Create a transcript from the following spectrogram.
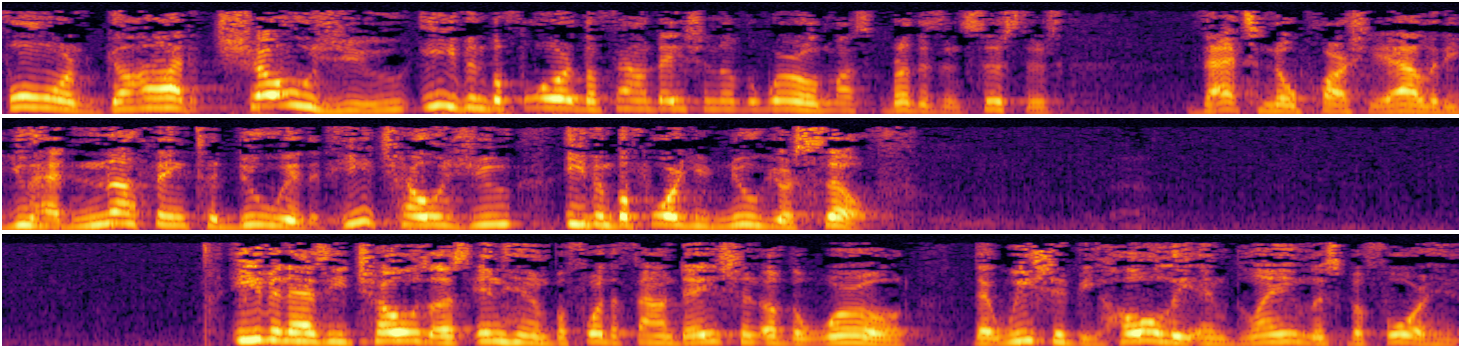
formed, God chose you even before the foundation of the world, my brothers and sisters. That's no partiality. You had nothing to do with it. He chose you even before you knew yourself. Even as he chose us in him before the foundation of the world, that we should be holy and blameless before him.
